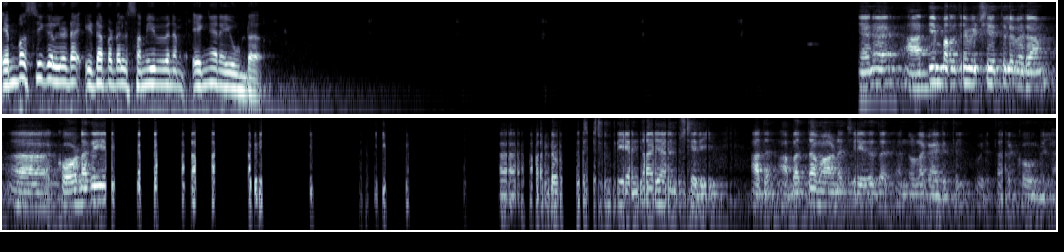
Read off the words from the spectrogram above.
എംബസികളുടെ ഇടപെടൽ സമീപനം എങ്ങനെയുണ്ട്? ഞാൻ ആദ്യം പറഞ്ഞ വിഷയത്തിൽ വരാം. കോടതിയിൽ അവരുടെ ഉപദേശശുദ്ധി എന്തായാലും ശരി അത് അബദ്ധമാണ് ചെയ്തത് എന്നുള്ള കാര്യത്തിൽ ഒരു തർക്കവുമില്ല.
